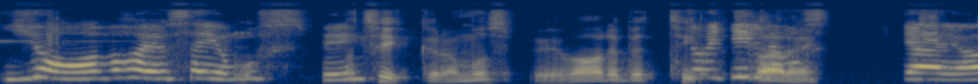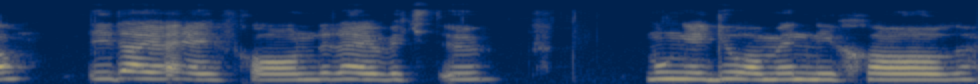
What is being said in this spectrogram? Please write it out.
Ja, vad har jag att säga om Osby? Vad tycker du om Osby? Vad har det betytt Jag för gillar dig? Osby, ja, ja. Det är där jag är ifrån, det är där jag växt upp. Många goa människor.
